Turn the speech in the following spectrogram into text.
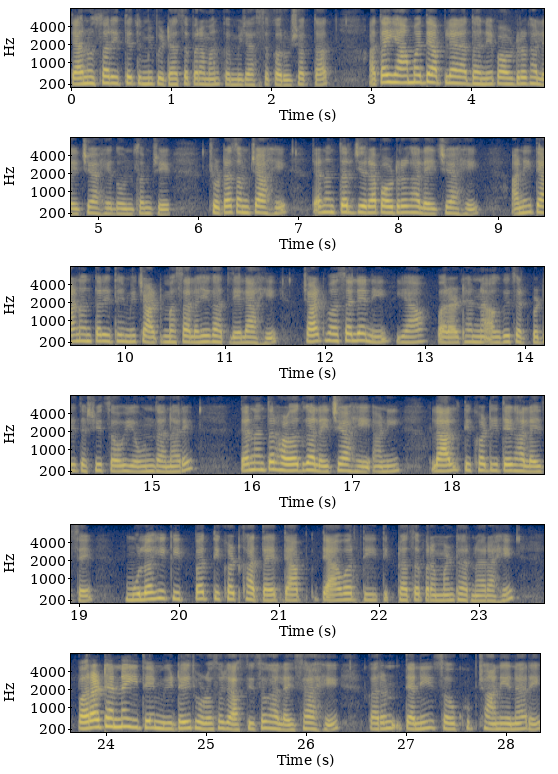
त्यानुसार इथे तुम्ही पिठाचं प्रमाण कमी जास्त करू शकतात. आता ह्यामध्ये आपल्याला धने पावडर घालायचे आहे दोन चमचे छोटा चमचा आहे. त्यानंतर जिरा पावडर घालायची आहे. आणि त्यानंतर इथे मी चाट मसालाही घातलेला आहे. चाट मसाल्याने या पराठ्यांना अगदी चटपटी तशी चव येऊन जाणार आहे. त्यानंतर हळद घालायची आहे आणि लाल तिखट इथे घालायचं आहे मुलंही कितपत तिखट खात आहेत त्या त्यावरती तिखटाचं प्रमाण ठरणार आहे. पराठ्यांना इथे मीठही थोडंसं जास्तीचं घालायचं आहे कारण त्यांनी चव खूप छान येणार आहे.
